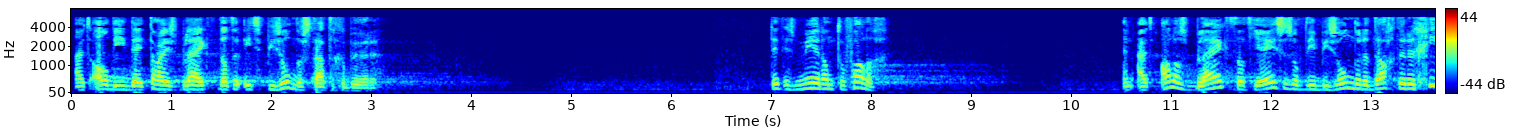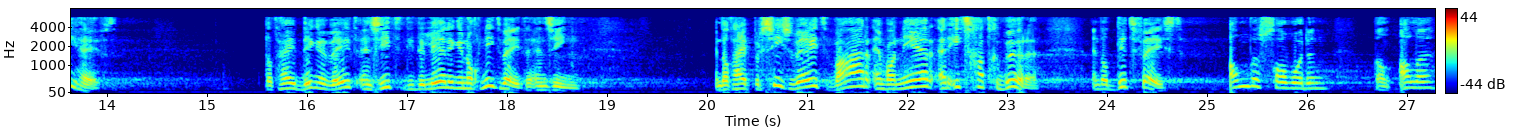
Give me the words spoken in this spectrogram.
uit al die details blijkt dat er iets bijzonders staat te gebeuren. Dit is meer dan toevallig. En uit alles blijkt dat Jezus op die bijzondere dag de regie heeft. Dat hij dingen weet en ziet die de leerlingen nog niet weten en zien. En dat hij precies weet waar en wanneer er iets gaat gebeuren. En dat dit feest anders zal worden dan alle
